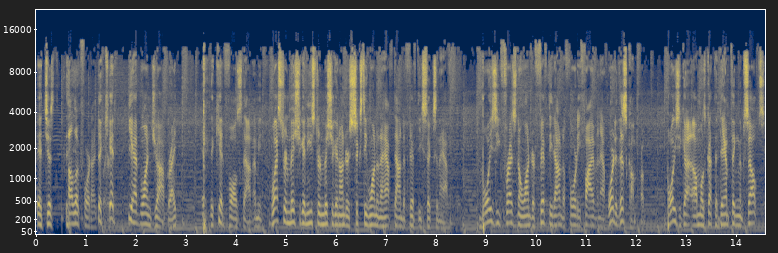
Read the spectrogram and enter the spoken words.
It just I'll look for it on the Twitter. kid. He had one job, right? The kid falls down. I mean, Western Michigan, Eastern Michigan under 61 and a half down to 56 and a half. Boise, Fresno under 50 down to 45 and a half. Where did this come from? Boise got almost got the damn thing themselves.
